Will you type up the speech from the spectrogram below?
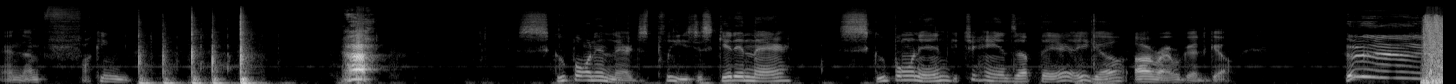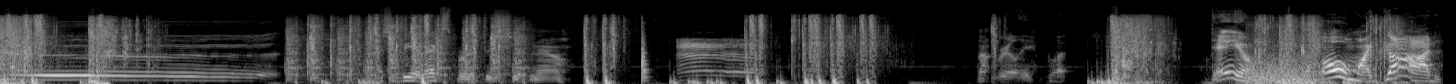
And I'm fucking... Ah! Scoop on in there. Just please, just get in there. Scoop on in. Get your hands up there. There you go. Alright, we're good to go. I should be an expert at this shit now. Not really, but... Damn! Oh my god!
